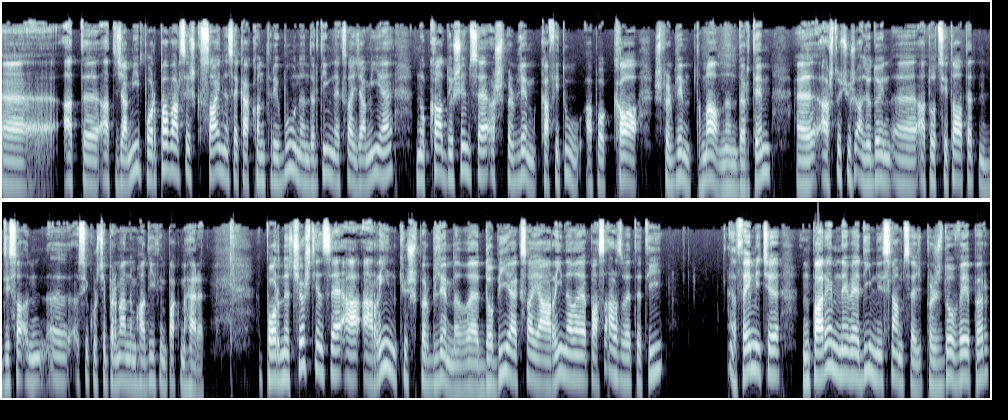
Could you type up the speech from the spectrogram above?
atë, atë xhami, por pavarësisht kësaj nëse ka kontribu në ndërtimin e kësaj xhamie, nuk ka dyshim se është shpërblim, ka fitu, apo ka shpërblim të madh në ndërtim, E, ashtu që aludojnë e, ato citatet, disa, e, sikur që përmendëm hadithin pak më herët. Por në çështjen se a arrin ky shpërblim dhe dobia e kësaj a arrin edhe pasardhësve të tij, e themi që në parim neve e dimë në islam se për çdo vepër,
